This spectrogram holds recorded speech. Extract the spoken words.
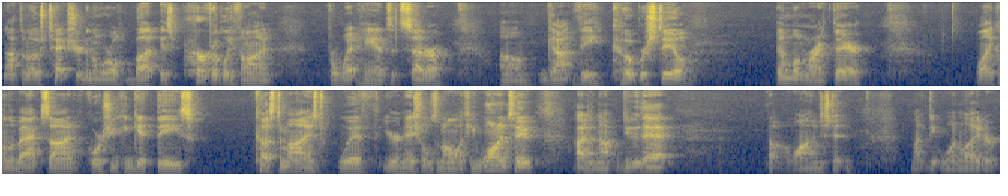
Not the most textured in the world, but is perfectly fine for wet hands, etc. Um, got the Cobra Steel emblem right there. Blank on the back side. Of course, you can get these customized with your initials and all if you wanted to. I did not do that. Don't know why, I just didn't. Might get one later.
